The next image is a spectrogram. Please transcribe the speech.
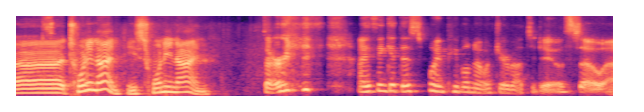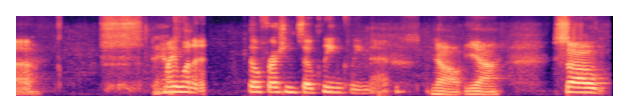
Uh, 29. He's 29. sir, I think at this point people know what you're about to do, so uh, Damn. might want to so fresh and so clean, clean that. No, yeah. So,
